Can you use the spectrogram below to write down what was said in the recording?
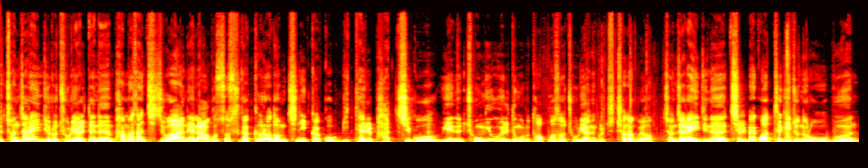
전자레인지로 조리할 때는 파마산 치즈와 안에 라구 소스가 끓어 넘치니까 꼭 밑에를 받치고 위에는 종이 오일 등으로 덮어서 조리하는 걸 추천하고요. 전자레인지는 700와트 기준으로 5분,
